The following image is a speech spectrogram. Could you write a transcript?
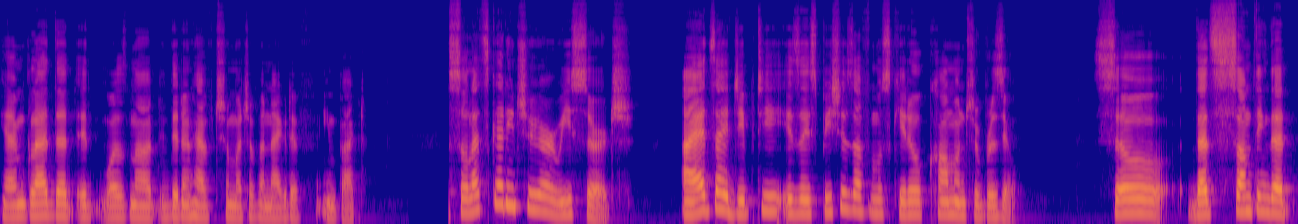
Yeah, I'm glad that it was not it didn't have too much of a negative impact. So let's get into your research. Aedes aegypti is a species of mosquito common to Brazil. So that's something that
